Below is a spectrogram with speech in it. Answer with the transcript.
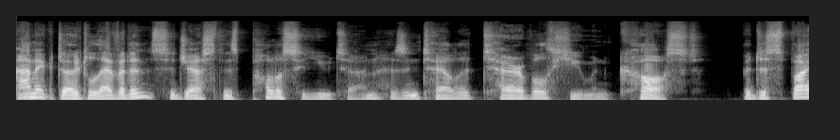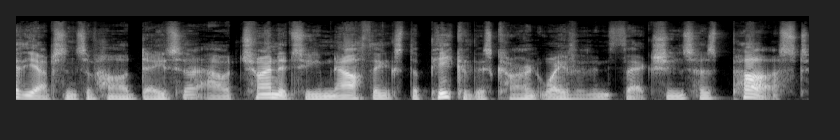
Anecdotal evidence suggests this policy U turn has entailed a terrible human cost. But despite the absence of hard data, our China team now thinks the peak of this current wave of infections has passed.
